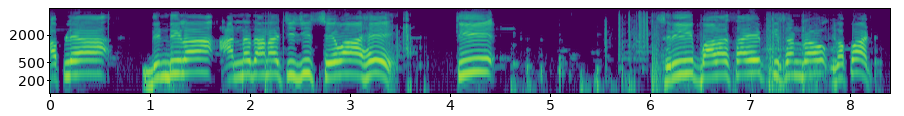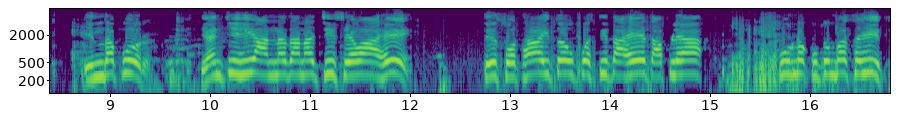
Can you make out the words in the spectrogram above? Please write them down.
आपल्या दिंडीला अन्नदानाची जी सेवा आहे ती श्री बाळासाहेब किसनराव गपाट इंदापूर यांची ही अन्नदानाची सेवा आहे. ते स्वतः इथं उपस्थित आहेत आपल्या पूर्ण कुटुंबासहित.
